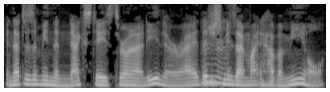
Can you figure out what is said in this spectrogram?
and that doesn't mean the next day's thrown out either, right? That just Mm-hmm. means I might have a meal.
